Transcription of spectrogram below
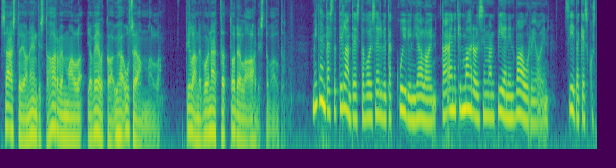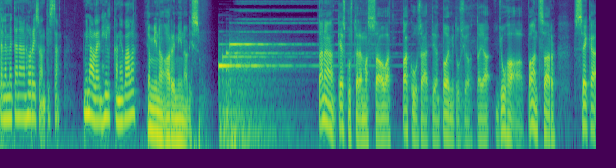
Säästöjä on entistä harvemmalla ja velkaa yhä useammalla. Tilanne voi näyttää todella ahdistavalta. Miten tästä tilanteesta voi selvitä kuivin jaloin tai ainakin mahdollisimman pienin vaurioin? Siitä keskustelemme tänään Horisontissa. Minä olen Hilkka Nevala. Ja minä Ari Minadis. Tänään keskustelemassa ovat Takuusäätiön toimitusjohtaja Juha A. Pantsar sekä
